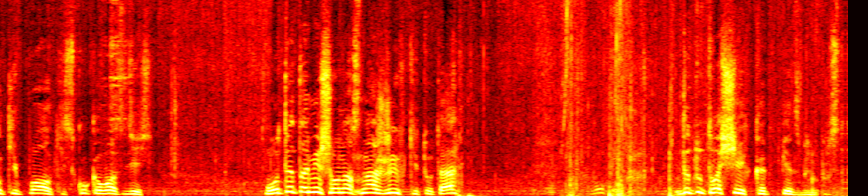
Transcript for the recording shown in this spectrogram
Ёлки-палки, сколько вас здесь. Вот это, Миша, у нас наживки тут, а? Да тут вообще их капец, блин, просто.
